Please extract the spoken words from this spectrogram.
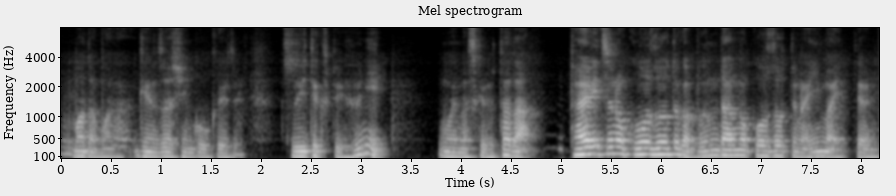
まだまだ現在進行形で続いていくというふうに思いますけどただ対立の構造とか分断の構造っていうのは今言ったように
